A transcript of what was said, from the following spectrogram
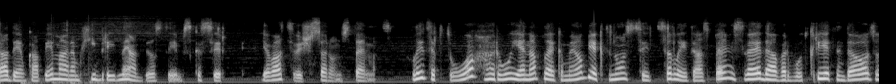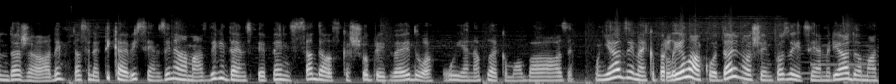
tādiem kā piemēram hibrīda neatbilstības, kas ir jau atsevišķs sarunas temats. Līdz ar to UIN apliekamie objekti nosacīti salītās peļņas veidā var būt krietni daudz un dažādi. Tas ir ne tikai visiem zināmās dividendes pie peļņas sadalas, kas šobrīd veido UIN apliekamo bāzi. Un jāatzīmē, ka par lielāko daļu no šīm pozīcijām ir jādomā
